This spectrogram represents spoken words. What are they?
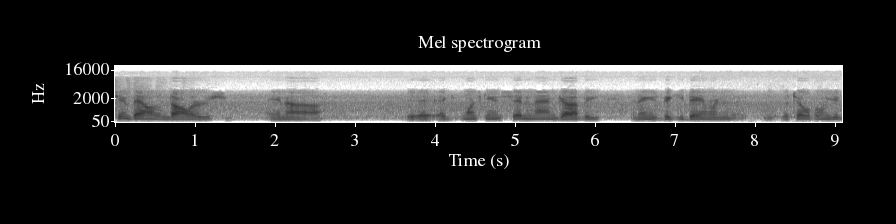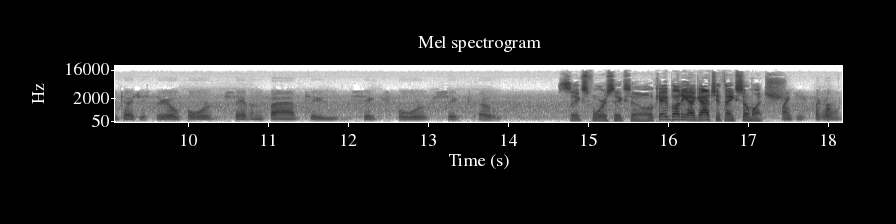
$10,000, and uh, once again, it's 79 Godby. The name is Vicki Dameron. The telephone to get in touch is 304 752 6460. 6460. Okay, buddy, I got you. Thanks so much. Thank you. Thank you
